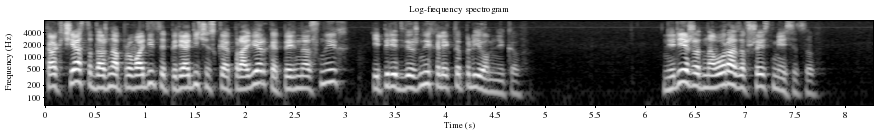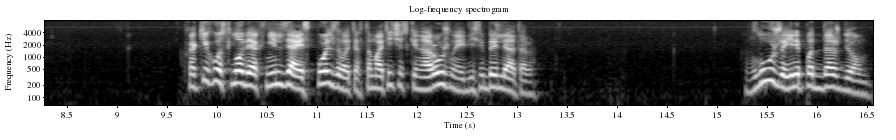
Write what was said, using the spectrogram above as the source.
Как часто должна проводиться периодическая проверка переносных и передвижных электроприемников? Не реже одного раза в 6 месяцев. В каких условиях нельзя использовать автоматический наружный дефибриллятор? В луже или под дождем?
